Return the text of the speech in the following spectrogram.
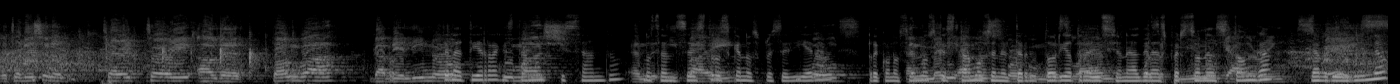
the traditional territory of the Tongva, Gabrielino, De la tierra que estamos pisando, and los the ancestros que nos precedieron, reconocemos que estamos en el territorio tradicional de las personas Tonga, Gabrielino.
